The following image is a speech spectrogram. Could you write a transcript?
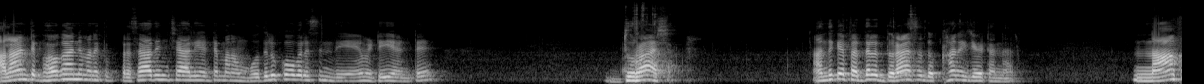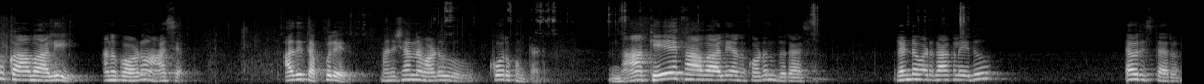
అలాంటి భోగాన్ని మనకు ప్రసాదించాలి అంటే మనం వదులుకోవలసింది ఏమిటి అంటే దురాశ. అందుకే పెద్దలు దురాశ దుఃఖానికి చేయటన్నారు నాకు కావాలి అనుకోవడం ఆశ. అది తప్పులేదు మనిషి అన్నవాడు కోరుకుంటాడు. నాకే కావాలి అనుకోవడం దురాశ. రెండోవాడు కాకలేదు. ఎవరిస్తారు?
